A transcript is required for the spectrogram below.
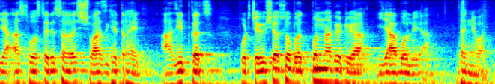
या अस्वस्थतेसह श्वास घेत राहील. आज इतकंच. पुढच्या विषयासोबत पुन्हा भेटूया या बोलूया. धन्यवाद.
